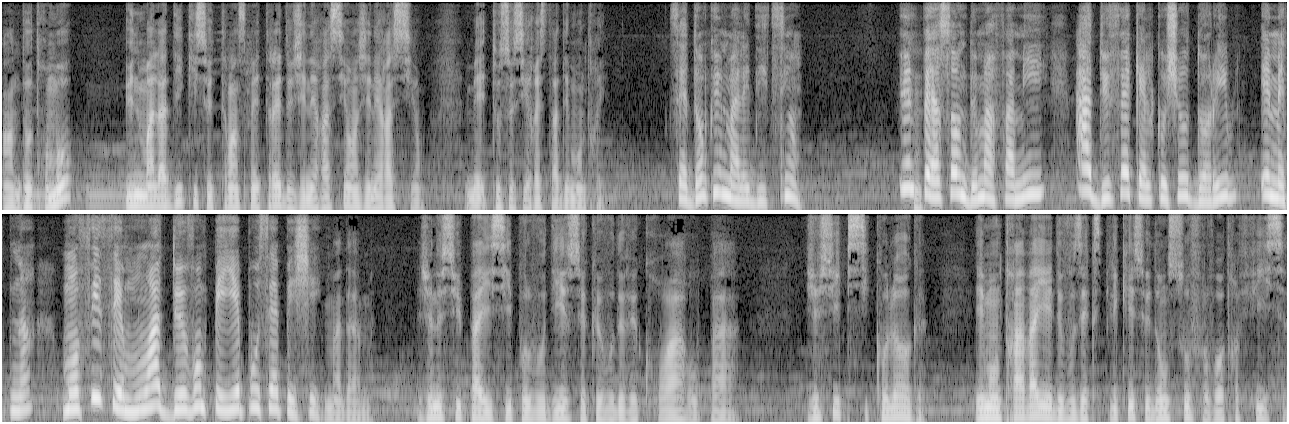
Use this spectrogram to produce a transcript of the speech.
En d'autres mots, une maladie qui se transmettrait de génération en génération. Mais tout ceci reste à démontrer. C'est donc une malédiction. Une personne de ma famille a dû faire quelque chose d'horrible et maintenant, mon fils et moi devons payer pour ses péchés. Madame, je ne suis pas ici pour vous dire ce que vous devez croire ou pas. Je suis psychologue et mon travail est de vous expliquer ce dont souffre votre fils.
